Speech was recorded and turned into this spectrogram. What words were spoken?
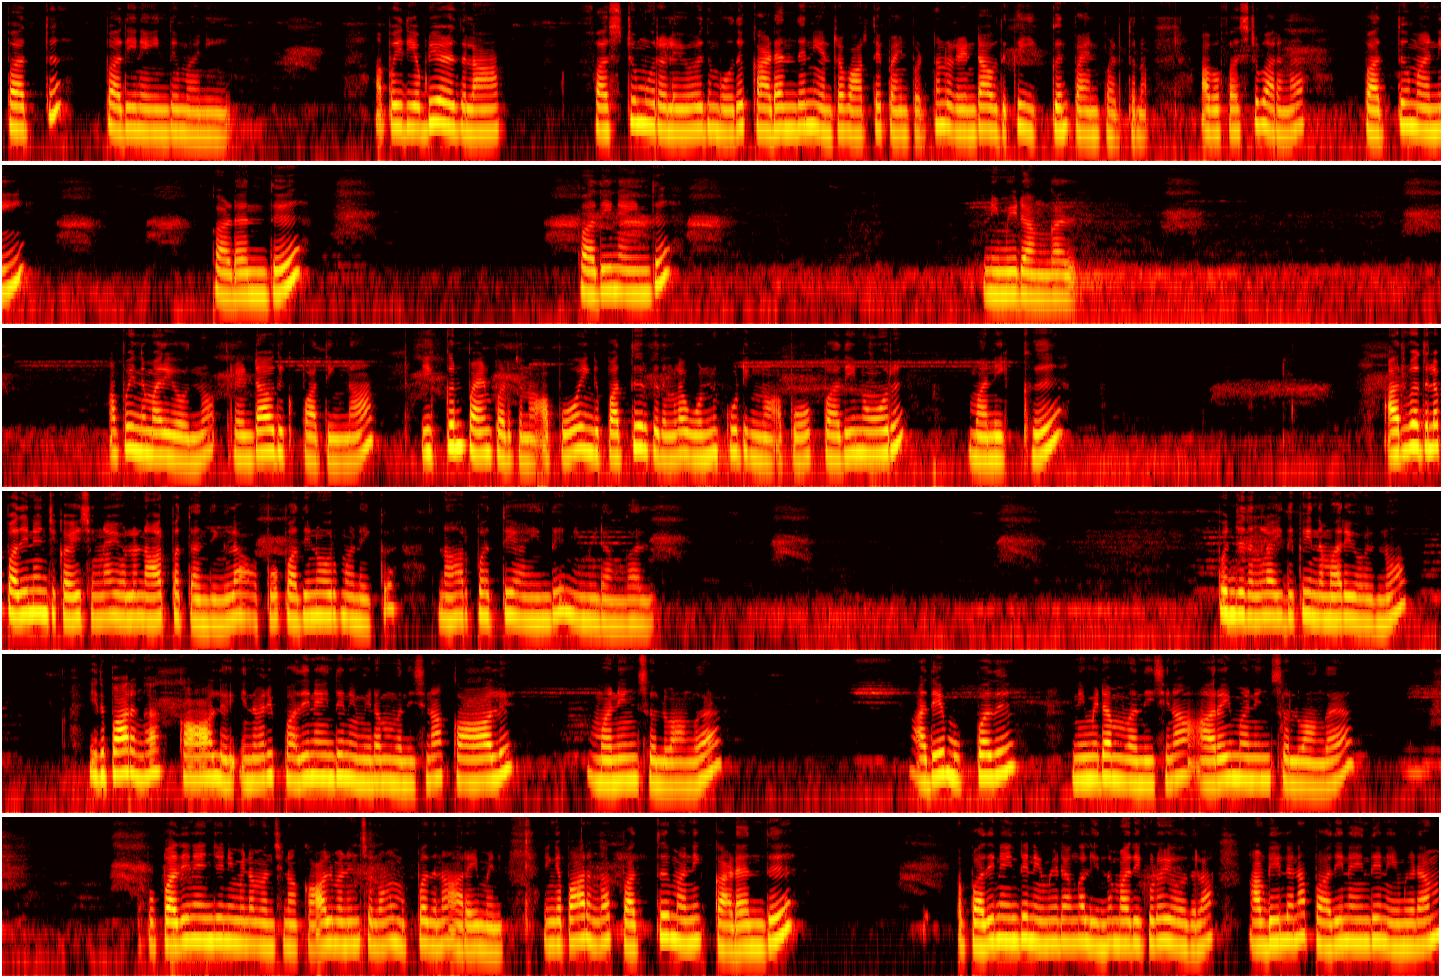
பத்து பதினைந்து மணி. அப்போ இது எப்படி எழுதலாம்? ஃபஸ்ட்டு முறையில் எழுதும்போது கடந்துன்னு என்ற வார்த்தை பயன்படுத்தணும். ரெண்டாவதுக்கு இக்குன்னு பயன்படுத்தணும். அப்போ ஃபஸ்ட்டு பாருங்கள் பத்து மணி கடந்து பதினைந்து நிமிடங்கள். அப்போ இந்த மாதிரி எழுதணும். ரெண்டாவதுக்கு பார்த்தீங்கன்னா இக்குன்னு பயன்படுத்தணும். அப்போது இங்கே பத்து இருக்குதுங்களா? ஒன்று கூட்டிக்கணும். அப்போது பதினோரு மணிக்கு அறுபதில் பதினஞ்சு கழிச்சிங்கன்னா எவ்வளோ நாற்பத்தஞ்சுங்களா? அப்போது பதினோரு மணிக்கு நாற்பத்தி ஐந்து நிமிடங்கள். புரிஞ்சுதுங்களா? இதுக்கு இந்த மாதிரி எழுதணும். இது பாருங்கள் காலு. இந்த மாதிரி பதினைந்து நிமிடம் வந்துச்சுன்னா காலு மணின்னு சொல்லுவாங்க. அதே முப்பது நிமிடம் வந்துச்சுன்னா அரை மணின்னு சொல்லுவாங்க. இப்போ பதினைஞ்சு நிமிடம் வந்துச்சுன்னா கால் மணின்னு சொல்லுவாங்க முப்பதுனா அரை மணி. இங்கே பாருங்கள் பத்து மணி கடந்து பதினைந்து நிமிடங்கள். இந்த மாதிரி கூட எழுதலாம். அப்படி இல்லைன்னா பதினைந்து நிமிடம்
